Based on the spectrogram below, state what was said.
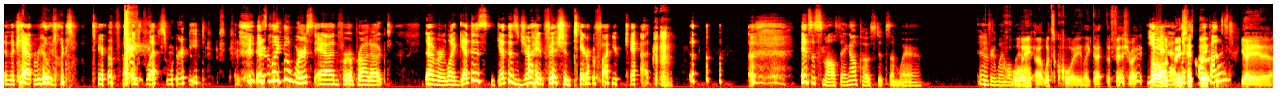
And the cat really looks terrified slash worried. It's like the worst ad for a product ever. Like get this get this giant fish and terrify your cat. it's a small thing. I'll post it somewhere. Everyone will. Koi. Uh, what's koi? Like that? The fish, right? Yeah, oh, the fish like a koi pond. Yeah, yeah, yeah, yeah.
